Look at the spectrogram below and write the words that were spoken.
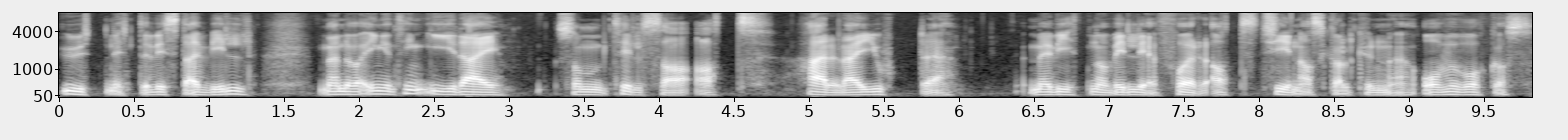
utnytte hvis de vil. Men det var ingenting i de som tilsa at her har de gjort det med viten og vilje for at Kina skal kunne overvåke oss.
